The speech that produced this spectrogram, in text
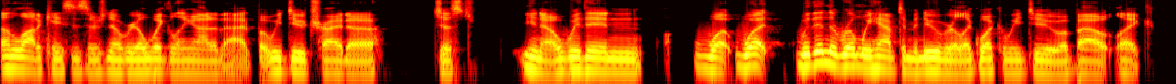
in a lot of cases there's no real wiggling out of that. But we do try to just you know within what what within the room we have to maneuver like what can we do about like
